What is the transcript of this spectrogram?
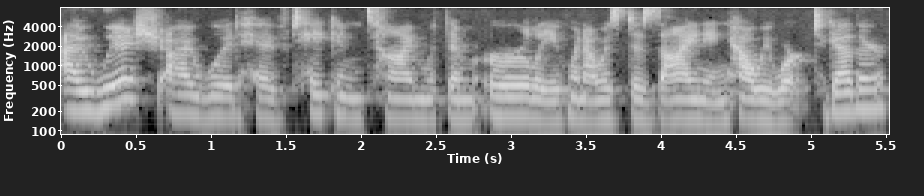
I wish I would have taken time with them early when I was designing how we work together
